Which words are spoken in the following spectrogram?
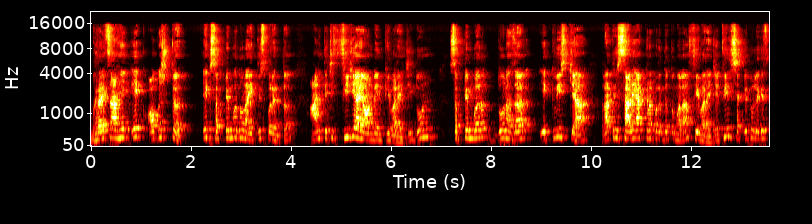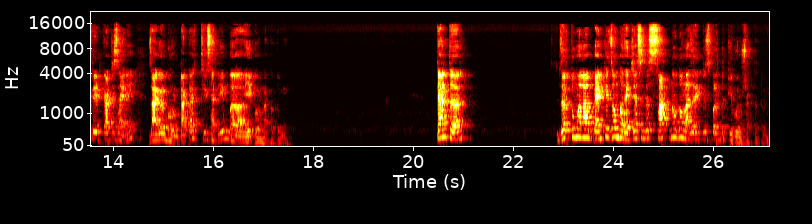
भरायचा आहे एक ऑगस्ट एक सप्टेंबर दोन हजार एकवीस पर्यंत आणि त्याची फी जी आहे ऑनलाईन फी भरायची दोन सप्टेंबर दोन हजार एकवीसच्या रात्री साडे अकरा पर्यंत तुम्हाला फी भरायची फी शक्यतो लगेच क्रेडिट कार्डच्या सहाय्याने जागेवर भरून टाका. फीसाठी हे करू नका तुम्ही. त्यानंतर जर तुम्हाला बँकेत जाऊन भरायची असेल तर सात नऊ दोन हजार एकवीस पर्यंत फी भरू शकता तुम्ही.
